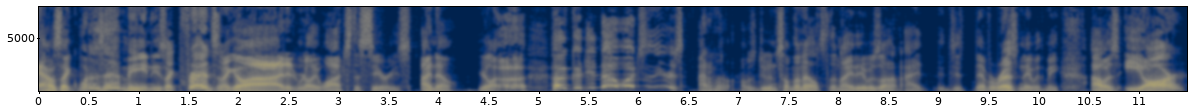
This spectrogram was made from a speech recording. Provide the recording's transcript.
I was like, what does that mean? He's like, Friends. And I go, ah, I didn't really watch the series. I know. You're like, uh, how could you not watch the series? I don't know. I was doing something else the night it was on. I it just never resonated with me. I was ER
